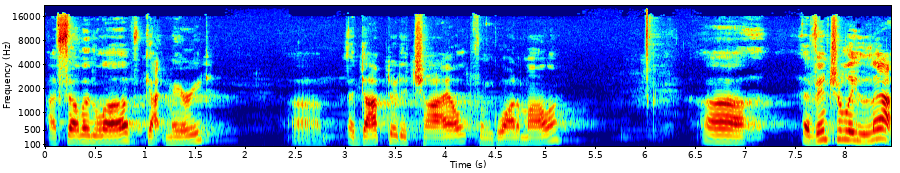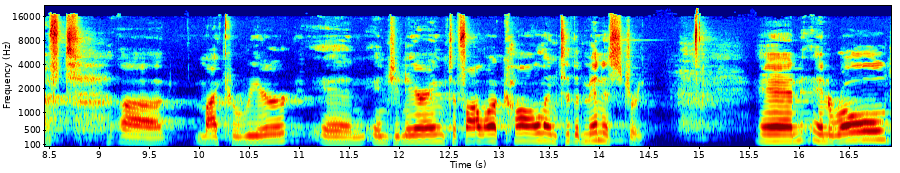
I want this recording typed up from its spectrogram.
I fell in love, got married, um, adopted a child from Guatemala, uh, eventually left uh, my career in engineering to follow a call into the ministry and enrolled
